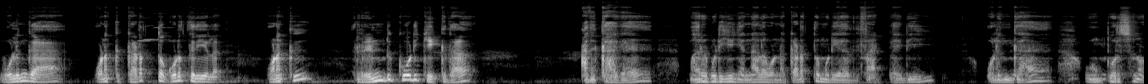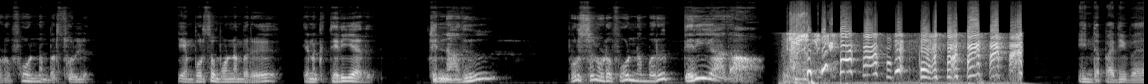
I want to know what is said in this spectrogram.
ஒழுங்கா உனக்கு கடத்த கூட தெரியல. உனக்கு ரெண்டு கோடி கேட்குதா அதுக்காக மறுபடியும் என்னால் உன்னை கடத்த முடியாது ஃபேட் பேபி ஒழுங்கா உன் புருஷனோட ஃபோன் நம்பர் சொல்லு. என் புருஷன் ஃபோன் நம்பரு எனக்கு தெரியாது. என்னது? புருஷனோட ஃபோன் நம்பரு தெரியாதா? இந்த பதிவை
